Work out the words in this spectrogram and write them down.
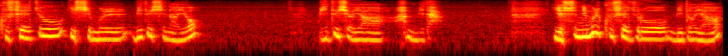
구세주이심을 믿으시나요? 믿으셔야 합니다. 예수님을 구세주로 믿어야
